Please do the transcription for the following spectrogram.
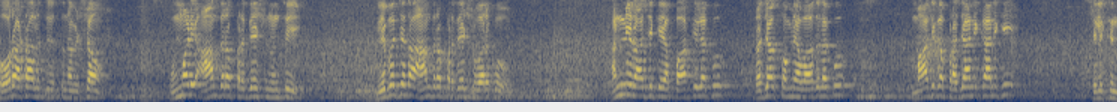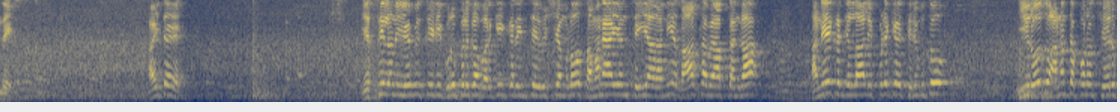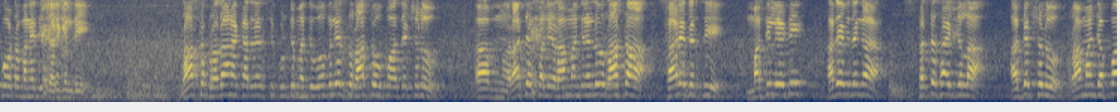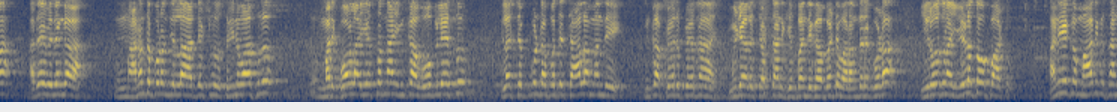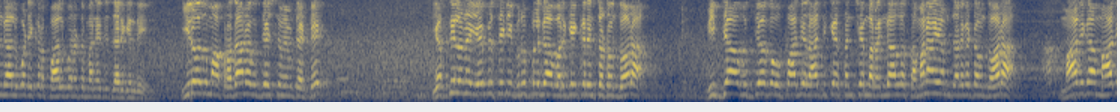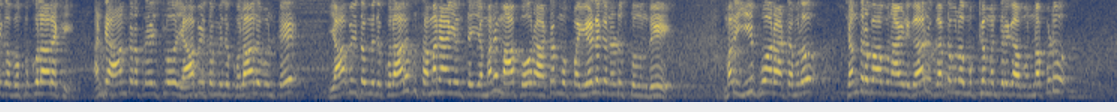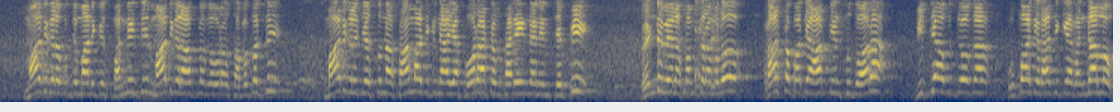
పోరాటాలు చేస్తున్న విషయం ఉమ్మడి ఆంధ్రప్రదేశ్ నుంచి విభజిత ఆంధ్రప్రదేశ్ వరకు అన్ని రాజకీయ పార్టీలకు ప్రజాస్వామ్యవాదులకు మాదిగ ప్రజానికానికి తెలిసిందే. అయితే ఎస్సీలను ఏబిసిడి గ్రూపులుగా వర్గీకరించే విషయంలో సమన్వయం చేయాలని రాష్ట్ర వ్యాప్తంగా అనేక జిల్లాలు ఇప్పటికే తిరుగుతూ ఈరోజు అనంతపురం చేరుకోవటం అనేది జరిగింది. రాష్ట్ర ప్రధాన కార్యదర్శి కుంటిమద్ది ఓబులేసు రాష్ట్ర ఉపాధ్యక్షులు రాచేపల్లి రామాంజనేయులు రాష్ట్ర కార్యదర్శి మద్దిలేటి అదేవిధంగా సత్యసాయి జిల్లా అధ్యక్షులు రామాంజప్ప అదేవిధంగా అనంతపురం జిల్లా అధ్యక్షులు శ్రీనివాసులు మరి కోళ్ళ అయ్యసన్న ఇంకా ఓబులేసు ఇలా చెప్పుకుంటా పోతే చాలామంది ఇంకా పేరు పేరున మీడియాలో చెప్పడానికి ఇబ్బంది కాబట్టి వారందరికీ కూడా ఈ రోజున వీళ్ళతో పాటు అనేక మాదిక సంఘాలు కూడా ఇక్కడ పాల్గొనడం అనేది జరిగింది. ఈరోజు మా ప్రధాన ఉద్దేశం ఏమిటంటే ఎస్సీలను ఏబిసిడి గ్రూపులుగా వర్గీకరించడం ద్వారా విద్యా ఉద్యోగ ఉపాధి రాజకీయ సంక్షేమ రంగాల్లో సమన్వయం జరగటం ద్వారా మాదిగా మాదిగ ఉపకులాలకి అంటే ఆంధ్రప్రదేశ్లో యాభై తొమ్మిది కులాలు ఉంటే యాభై తొమ్మిది కులాలకు సమన్యాయం చెయ్యమని మా పోరాటం ముప్పై ఏళ్ళుగా నడుస్తుంది. మరి ఈ పోరాటంలో చంద్రబాబు నాయుడు గారు గతంలో ముఖ్యమంత్రిగా ఉన్నప్పుడు మాదిగల ఉద్యమానికి స్పందించి మాదిగల ఆత్మగౌరవ సభకొచ్చి మాదిగలు చేస్తున్న సామాజిక న్యాయ పోరాటం సరైందని చెప్పి రెండు వేల సంవత్సరంలో రాష్ట్రపతి ఆర్డినెన్స్ ద్వారా విద్యా ఉద్యోగ ఉపాధి రాజకీయ రంగాల్లో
